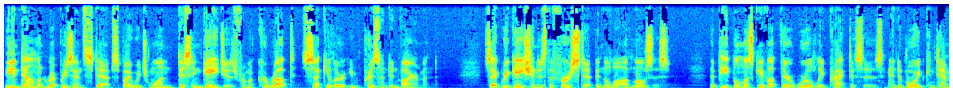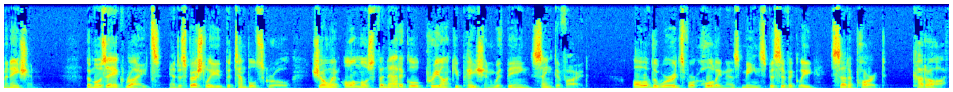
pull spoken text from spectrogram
The endowment represents steps by which one disengages from a corrupt, secular, imprisoned environment. Segregation is the first step in the law of Moses. The people must give up their worldly practices and avoid contamination. The Mosaic rites, and especially the Temple Scroll, show an almost fanatical preoccupation with being sanctified. All of the words for holiness mean specifically set apart, cut off,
